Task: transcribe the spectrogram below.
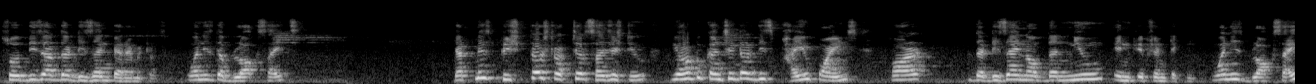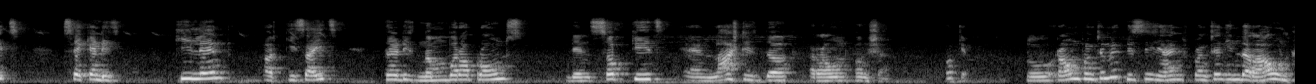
so these are the design parameters. One is the block size. That means Feistel structure suggests you you have to consider these five points for the design of the new encryption technique. One is block size second is key length or key size third is number of rounds then sub keys and last is the round function. Okay. So round function this is hash function in the round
